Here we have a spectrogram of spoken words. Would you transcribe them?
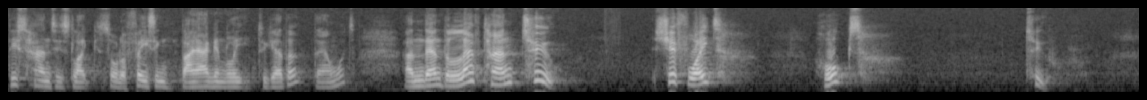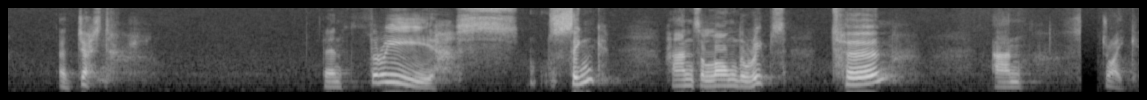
This hand is like sort of facing diagonally together, downwards. And then the left hand, two. Shift weight, hooks, two. Adjust. Then three, sink, hands along the ribs, turn and strike.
